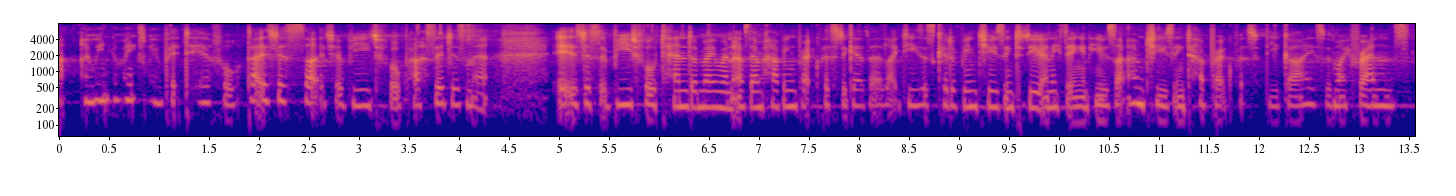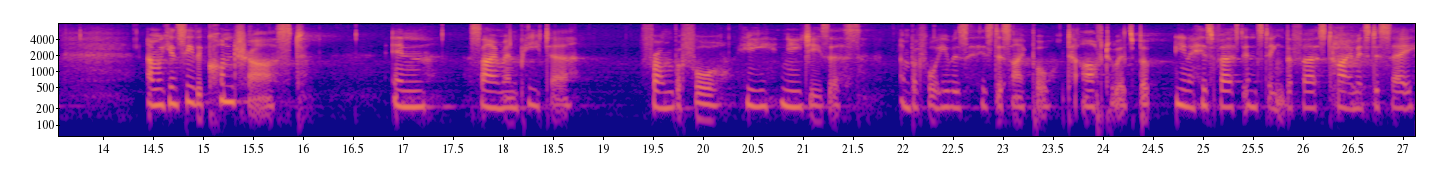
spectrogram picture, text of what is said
that, I mean, it makes me a bit tearful. That is just such a beautiful passage, isn't it? It is just a beautiful, tender moment of them having breakfast together. Like Jesus could have been choosing to do anything, and he was like, I'm choosing to have breakfast with you guys, with my friends. And we can see the contrast in Simon Peter from before he knew Jesus and before he was his disciple to afterwards. But, you know, his first instinct the first time is to say,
